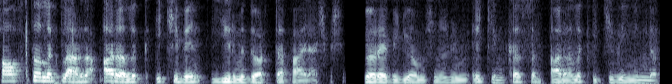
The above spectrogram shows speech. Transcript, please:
haftalıklarda Aralık 2024'te paylaşmışım. Görebiliyor musunuz bilmiyorum. Ekim, Kasım, Aralık 2024.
